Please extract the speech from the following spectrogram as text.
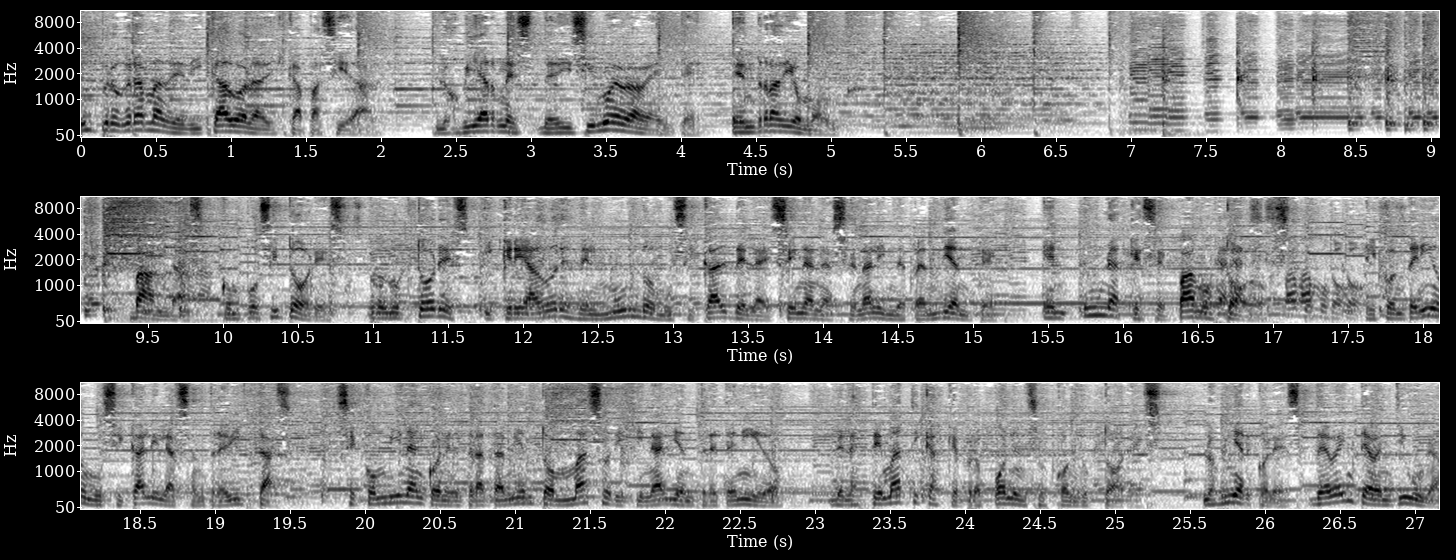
Un programa dedicado a la discapacidad. Los viernes de 19 a 20 en Radio Monk. Bandas, compositores, productores y creadores del mundo musical de la escena nacional independiente en una que sepamos todos. El contenido musical y las entrevistas se combinan con el tratamiento más original y entretenido de las temáticas que proponen sus conductores. Los miércoles de 20 a 21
